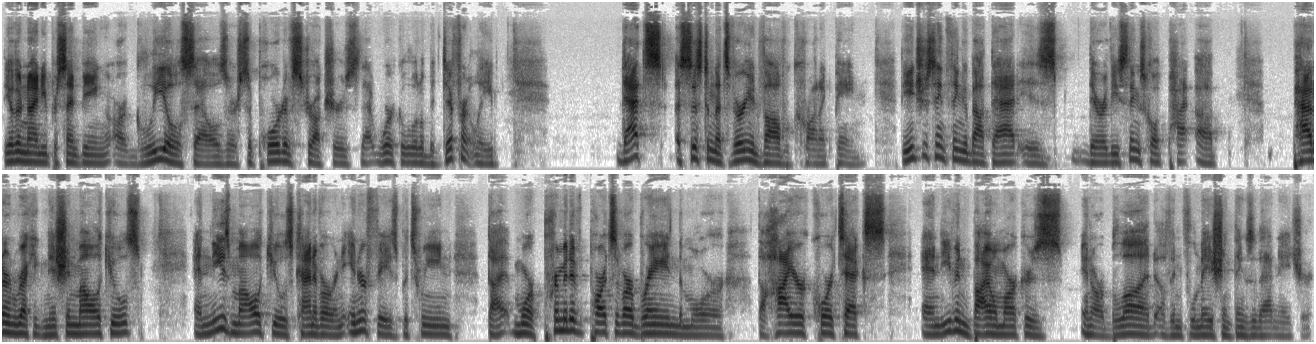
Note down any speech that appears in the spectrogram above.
the other 90% being our glial cells or supportive structures that work a little bit differently that's a system that's very involved with chronic pain. The interesting thing about that is there are these things called pa- uh, pattern recognition molecules. And these molecules kind of are an interface between the more primitive parts of our brain, the more the higher cortex, and even biomarkers in our blood of inflammation, things of that nature.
